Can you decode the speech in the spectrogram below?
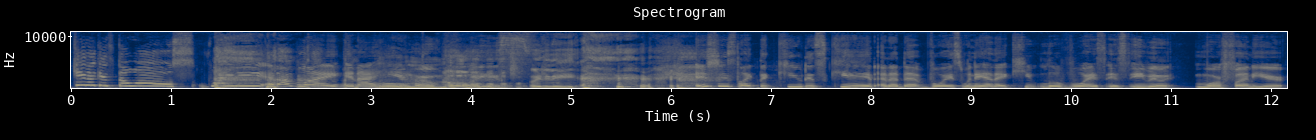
Get against the walls, Whitey. And I'm like, and I hear oh, her no. voice. What did he? And she's like the cutest kid. And then that voice, when they have that cute little voice, it's even more funnier.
